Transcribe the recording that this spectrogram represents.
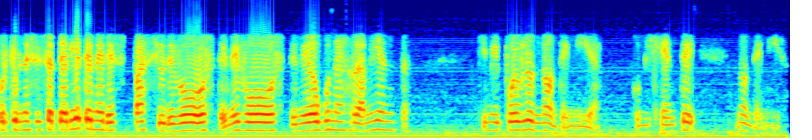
porque necesitaría tener espacio de voz, tener voz, tener alguna herramienta que mi pueblo no tenía, con mi gente no tenía.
